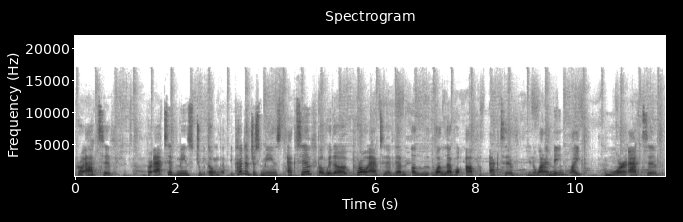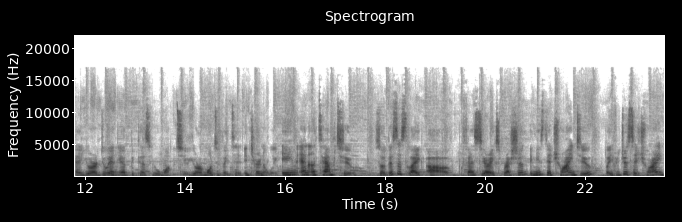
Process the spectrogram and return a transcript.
Proactive. Proactive means 主动的. It kind of just means active, but with a proactive, then a one level up active. You know what I mean? Like more active and you're doing it because you want to. You're motivated internally. In an attempt to. So this is like a fancier expression. It means they're trying to, but if you just say trying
